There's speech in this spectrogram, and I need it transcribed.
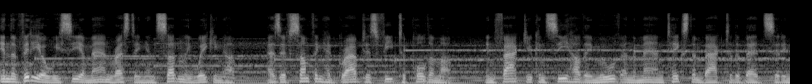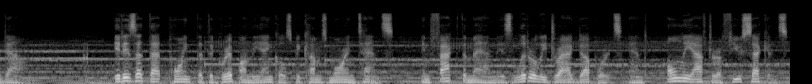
In the video we see a man resting and suddenly waking up, as if something had grabbed his feet to pull them up, in fact you can see how they move and the man takes them back to the bed sitting down. It is at that point that the grip on the ankles becomes more intense, in fact the man is literally dragged upwards and, only after a few seconds,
